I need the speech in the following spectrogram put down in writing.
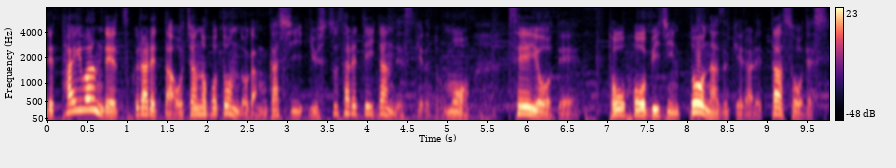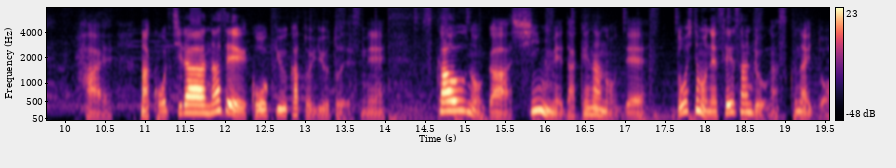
で台湾で作られたお茶のほとんどが昔輸出されていたんですけれども西洋で東方美人と名付けられたそうです。はい。まあ、こちらなぜ高級かというとですね使うのが新芽だけなのでどうしてもね生産量が少ないと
